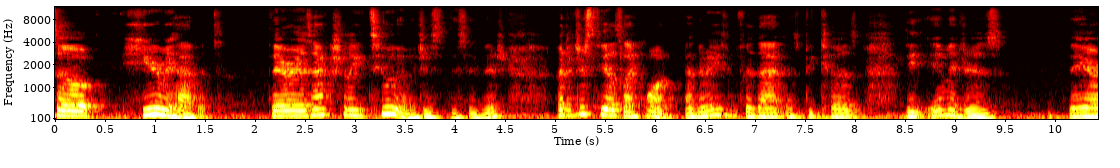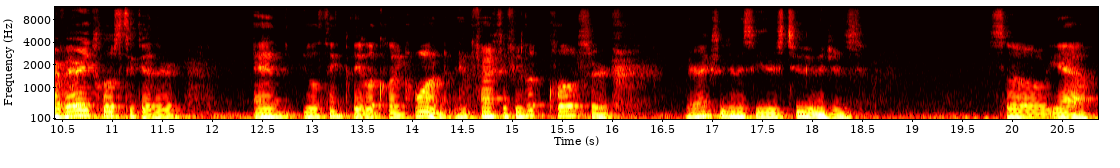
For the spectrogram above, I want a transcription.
So here we have it. There is actually two images in this image, but it just feels like one, and the reason for that is because the images, they are very close together, and you'll think they look like one. In fact, if you look closer, you're actually going to see there's two images. So, yeah.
